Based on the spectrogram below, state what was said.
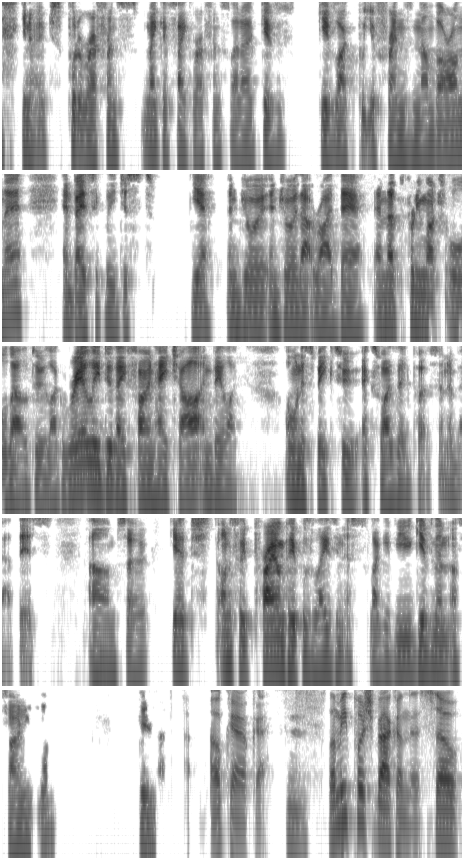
you know just put a reference make a fake reference letter give give like put your friend's number on there and basically just yeah enjoy enjoy that ride there. And that's pretty much all they'll do. Like rarely do they phone hr and be like I want to speak to XYZ person about this. Um, so yeah, just honestly prey on people's laziness. Like if you give them a phone number, do that. Okay, okay. Mm. Let me push back on this. So,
